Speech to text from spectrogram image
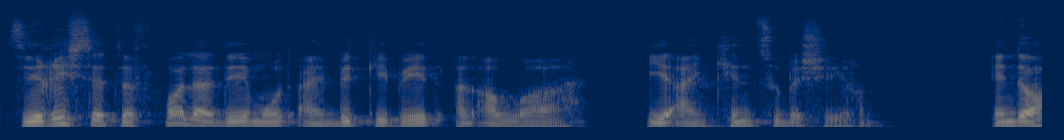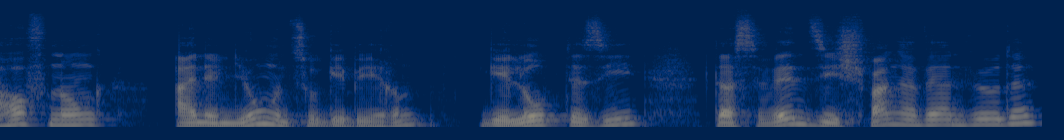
Sie richtete voller Demut ein Bittgebet an Allah, ihr ein Kind zu bescheren. In der Hoffnung, einen Jungen zu gebären, gelobte sie, dass wenn sie schwanger werden würde,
